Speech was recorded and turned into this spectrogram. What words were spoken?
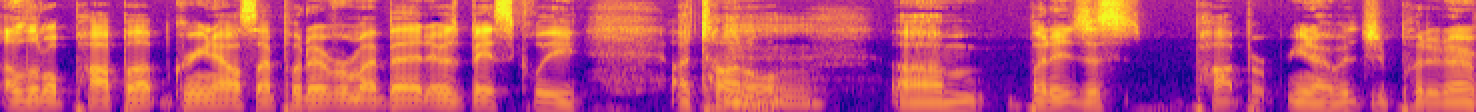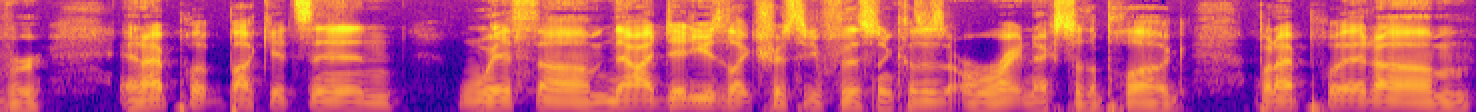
a little pop up greenhouse I put over my bed. It was basically a tunnel, um, but it just pop. You know, it just put it over, and I put buckets in with. Um, now I did use electricity for this one because it's right next to the plug, but I put um,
